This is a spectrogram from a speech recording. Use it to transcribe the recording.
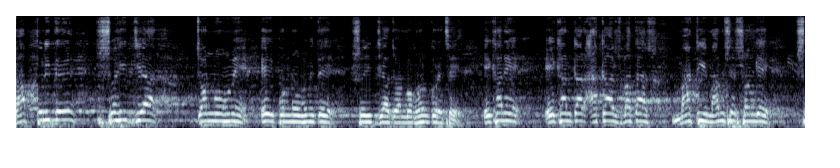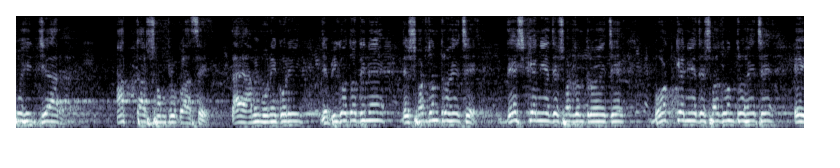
গাবতলিতে শহীদ জিয়ার জন্মভূমি, এই পুণ্যভূমিতে শহীদ জিয়া জন্মগ্রহণ করেছে। এখানে এখানকার আকাশ বাতাস, মাটি, মানুষের সঙ্গে শহীদ জিয়ার আত্মার সম্পর্ক আছে। তাই আমি মনে করি যে বিগত দিনে যে ষড়যন্ত্র হয়েছে দেশকে নিয়ে যে ষড়যন্ত্র হয়েছে, ভোটকে নিয়ে যে ষড়যন্ত্র হয়েছে, এই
